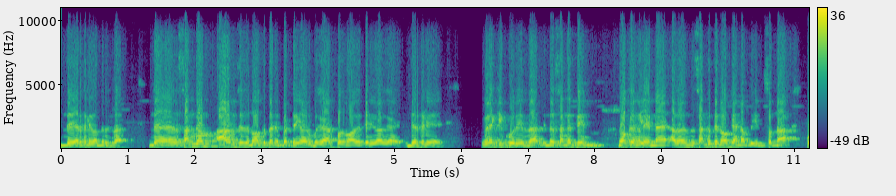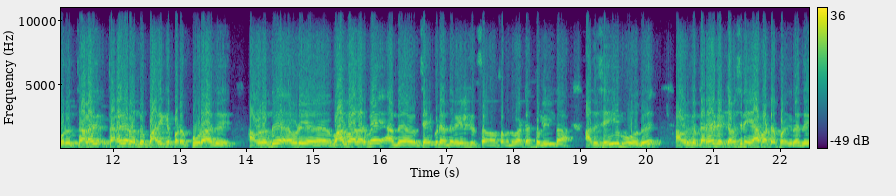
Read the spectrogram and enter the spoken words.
இந்த இடத்துல வந்திருக்கிறார். இந்த சங்கம் ஆரம்பித்தது நோக்கத்தினை பற்றி அவர் மிக அற்புதமாக தெளிவாக இந்த இடத்துல விளக்கி கூறியிருந்தார். இந்த சங்கத்தின் நோக்கங்கள் என்ன? அதாவது இந்த சங்கத்தின் நோக்கம் என்ன அப்படின்னு சொன்னா ஒரு தலக தரகர் வந்து பாதிக்கப்படக்கூடாது. அவர் வந்து அவருடைய வாழ்வாதாரமே அந்த செய்யக்கூடிய அந்த ரயில்கள் சம்பந்தப்பட்ட தொழில் தான் அது செய்யும் போது அவருக்கு தரவேண்டிய கமிஷனை ஏமாற்றப்படுகிறது.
